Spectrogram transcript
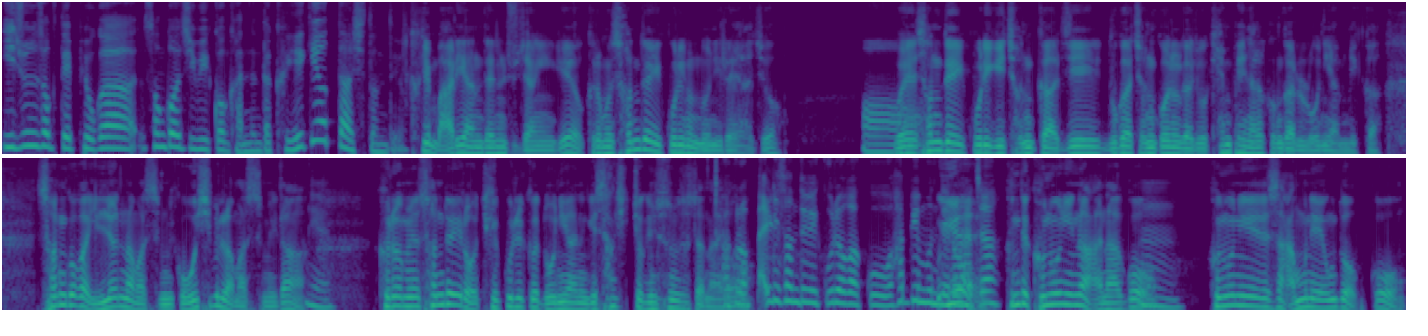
이준석 대표가 선거 지휘권 갖는다 그 얘기였다 하시던데요. 그게 말이 안 되는 주장인 게요. 그러면 선대위 꾸리는 논의를 해야죠. 어. 왜 선대위 꾸리기 전까지 누가 전권을 가지고 캠페인 할 건가를 논의합니까? 선거가 1년 남았습니까? 50일 남았습니다. 예. 그러면 선대위를 어떻게 꾸릴까 논의하는 게 상식적인 순서잖아요. 아, 그럼 빨리 선대위 꾸려갖고 합의 문제로 예, 하자. 근데 그 논의는 안 하고 음. 그 논의에 대해서 아무 내용도 없고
